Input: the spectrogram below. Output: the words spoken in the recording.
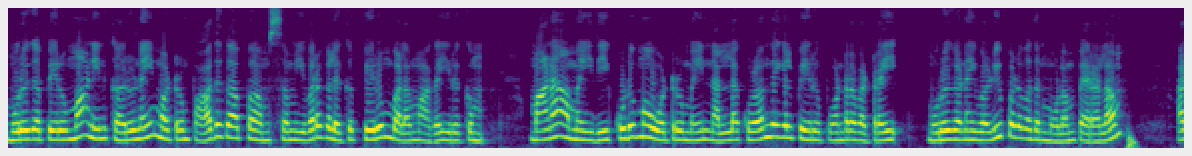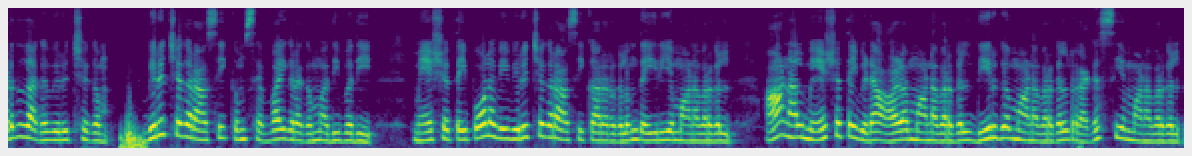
முருக பெருமானின் கருணை மற்றும் பாதுகாப்பு அம்சம் இவர்களுக்கு பெரும் பலமாக இருக்கும். மன அமைதி குடும்ப ஒற்றுமை நல்ல குழந்தைகள் பேறு போன்றவற்றை முருகனை வழிபடுவதன் மூலம் பெறலாம். அடுத்ததாக விருச்சகம். விருச்சக ராசிக்கும் செவ்வாய் கிரகம் அதிபதி. மேஷத்தை போலவே விருச்சக ராசிக்காரர்களும் தைரியமானவர்கள். ஆனால் மேஷத்தை விட ஆழமானவர்கள் தீர்க்கமானவர்கள் ரகசியமானவர்கள்.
